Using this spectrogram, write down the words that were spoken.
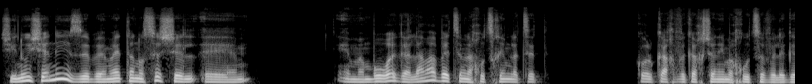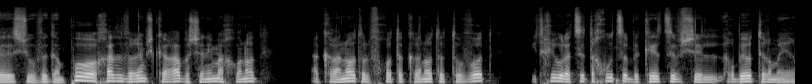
שינוי שני זה באמת הנושא של, אה, הם אמרו, רגע, למה בעצם אנחנו צריכים לצאת כל כך וכך שנים החוצה ולגייס שוב? וגם פה, אחד הדברים שקרה בשנים האחרונות, הקרנות, או לפחות הקרנות הטובות, התחילו לצאת החוצה בקצב של הרבה יותר מהיר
